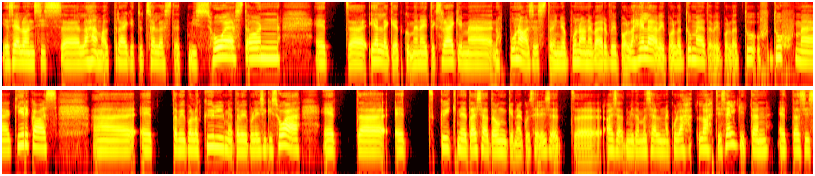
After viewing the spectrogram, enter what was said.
ja seal on siis äh, lähemalt räägitud sellest, et mis hooajas ta on, et äh, jällegi, et kui me näiteks räägime noh, punasest on ju, punane värv võib olla hele, võib olla tumeda, võib olla tuh-, tuhm, kirgas, äh, et ta võib olla külm ja ta võib olla isegi soe, et, et kõik need asjad ongi nagu sellised asjad, mida ma seal nagu lahti selgitan, et ta siis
